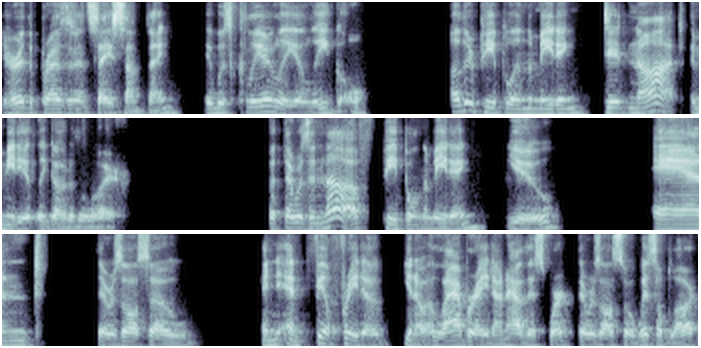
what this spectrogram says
you heard the president say something, it was clearly illegal. Other people in the meeting did not immediately go to the lawyer. But there was enough people in the meeting, you, and there was also and and feel free to you know elaborate on how this worked. There was also a whistleblower.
